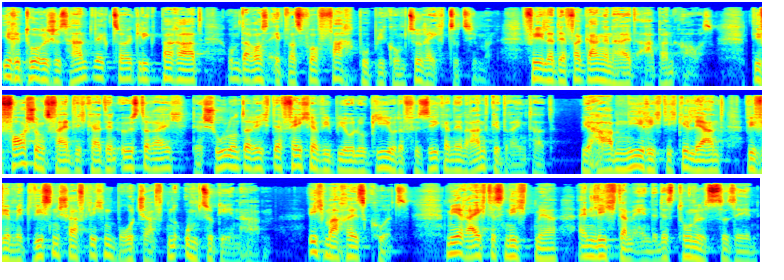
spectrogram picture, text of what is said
Ihr rhetorisches Handwerkzeug liegt parat, um daraus etwas vor Fachpublikum zurechtzuzimmern. Fehler der Vergangenheit abern aus. Die Forschungsfeindlichkeit in Österreich, der Schulunterricht der Fächer wie Biologie oder Physik an den Rand gedrängt hat. Wir haben nie richtig gelernt, wie wir mit wissenschaftlichen Botschaften umzugehen haben. Ich mache es kurz. Mir reicht es nicht mehr, ein Licht am Ende des Tunnels zu sehen.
